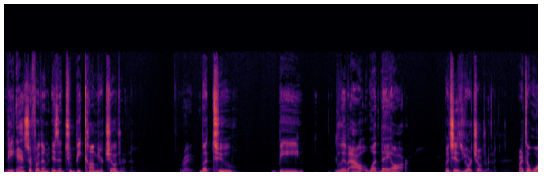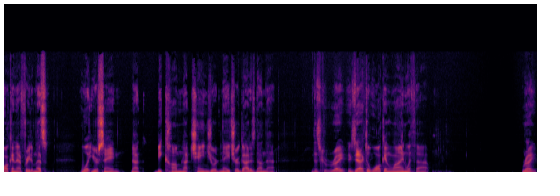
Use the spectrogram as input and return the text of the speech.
The answer for them isn't to become your children, Right. but to be live out what they are, which is your children, right? To walk in that freedom. That's what you're saying. Not become, not change your nature. God has done that. That's right. Exactly. To walk in line with that. Right.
